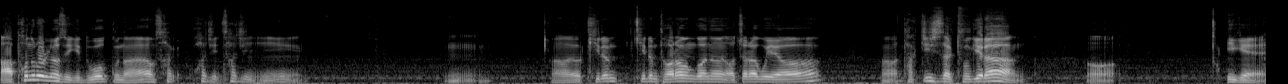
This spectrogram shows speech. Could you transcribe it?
아 폰을 올려서 이게 누웠구나. 사, 화진 사진이. 음. 어 이거 기름 기름 더러운 거는 어쩌라고요? 어 닭찌찌살 두 개랑 어 이게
